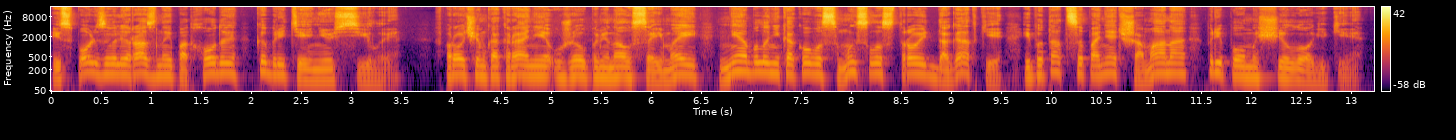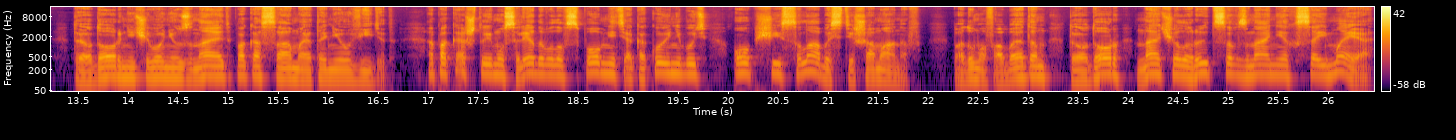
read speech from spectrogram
использовали разные подходы к обретению силы. Впрочем, как ранее уже упоминал Сеймей, не было никакого смысла строить догадки и пытаться понять шамана при помощи логики. Теодор ничего не узнает, пока сам это не увидит. А пока что ему следовало вспомнить о какой-нибудь общей слабости шаманов, Подумав об этом, Теодор начал рыться в знаниях Сеймея,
